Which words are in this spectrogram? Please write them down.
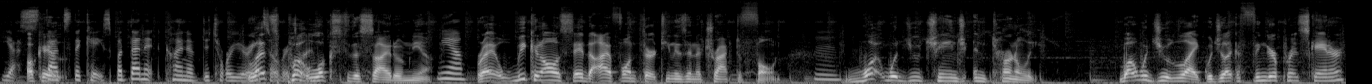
yes, Okay. that's the case. But then it kind of deteriorates Let's put time. looks to the side, Omnia. Yeah. Right? We can all say the iPhone 13 is an attractive phone. Hmm. What would you change internally? What would you like? Would you like a fingerprint scanner?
